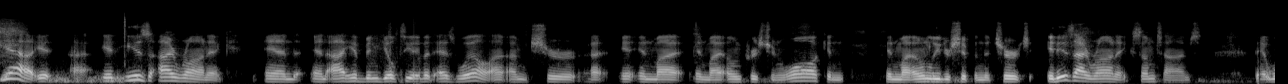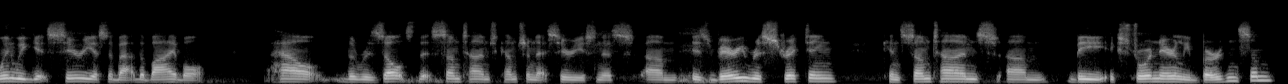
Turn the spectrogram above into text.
Yeah, it uh, it is ironic, and and I have been guilty of it as well. I, am sure uh, in, in, my in my own Christian walk and in my own leadership in the church, it is ironic sometimes that when we get serious about the Bible, how the results that sometimes comes from that seriousness um, is very restricting, can sometimes um, be extraordinarily burdensome.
